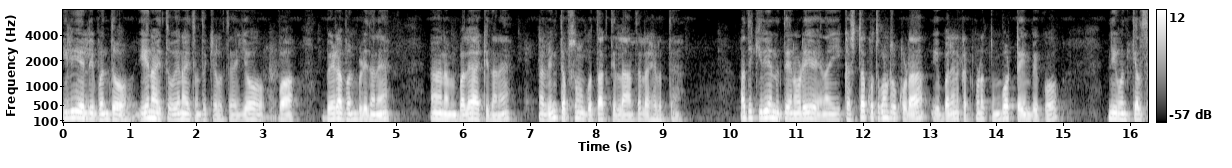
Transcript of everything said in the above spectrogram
ಇಲಿಯಲ್ಲಿ ಬಂದು ಏನಾಯಿತು ಏನಾಯಿತು ಅಂತ ಕೇಳುತ್ತೆ. ಅಯ್ಯೋ, ಒಬ್ಬ ಬೇಡ ಬಂದುಬಿಟ್ಟಿದ್ದಾನೆ. ನಮ್ಮ ಬಲೆ ಹಾಕಿದ್ದಾನೆ. ನಾವು ಹೆಂಗೆ ತಪ್ಪಿಸೋದು ಗೊತ್ತಾಗ್ತಿಲ್ಲ ಅಂತೆಲ್ಲ ಹೇಳುತ್ತೆ. ಅದಕ್ಕೆ ಇಲಿ ಅನ್ನುತ್ತೆ ನೋಡಿ ನಾನು ಈ ಕಷ್ಟ ಕೂತ್ಕೊಂಡ್ರು ಕೂಡ ಈ ಬಲೆನ ಕಟ್ ಮಾಡೋಕ್ಕೆ ತುಂಬ ಟೈಮ್ ಬೇಕು. ನೀವೊಂದು ಕೆಲಸ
